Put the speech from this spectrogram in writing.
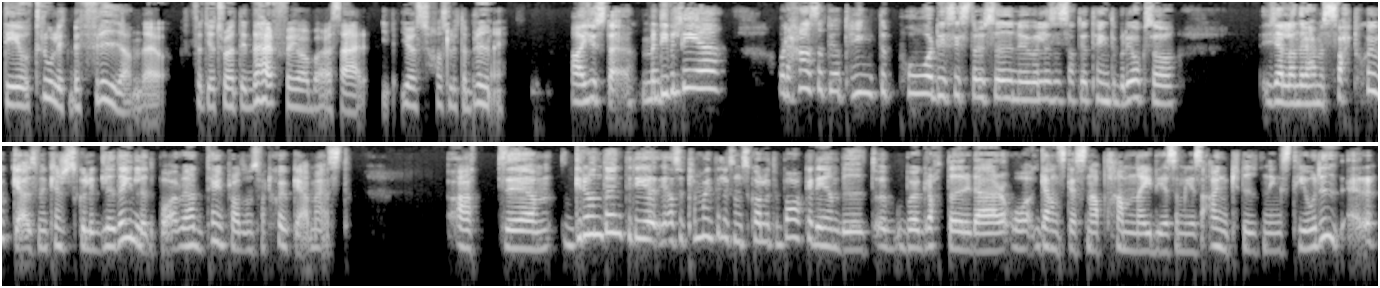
det är otroligt befriande. För jag tror att det är därför jag bara så här, jag har slutat bry mig. Ja, just det. Men det är väl det och det här satt jag och tänkte på, det sista du säger nu, eller så satt jag och tänkte på det också gällande det här med svartsjuka, som vi kanske skulle glida in lite på. Vi hade tänkt prata om svartsjuka mest. Att eh, grunda inte det, alltså kan man inte liksom skala tillbaka det en bit och börja grotta i det där och ganska snabbt hamna i det som är så anknytningsteorier.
